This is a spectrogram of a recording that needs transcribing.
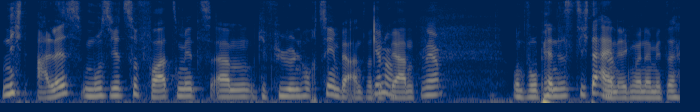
nicht alles muss jetzt sofort mit ähm, Gefühlen hoch 10 beantwortet werden. Ja. Und wo pendelst dich da ein Ja. irgendwo in der Mitte?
